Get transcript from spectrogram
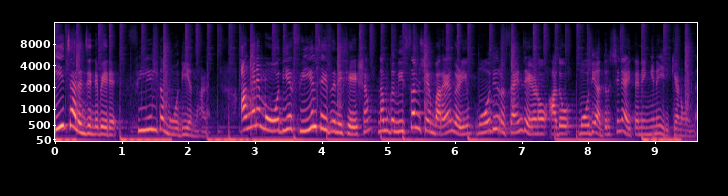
ഈ ചലഞ്ചിന്റെ പേര് ഫീൽ ദ മോദി എന്നാണ്. അങ്ങനെ മോദിയെ ഫീൽ ചെയ്തതിന് ശേഷം നമുക്ക് നിസ്സംശയം പറയാൻ കഴിയും മോദി റിസൈൻ ചെയ്യണോ അതോ മോദി അദൃശ്യനായി തന്നെ ഇങ്ങനെ ഇരിക്കണോ എന്ന്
